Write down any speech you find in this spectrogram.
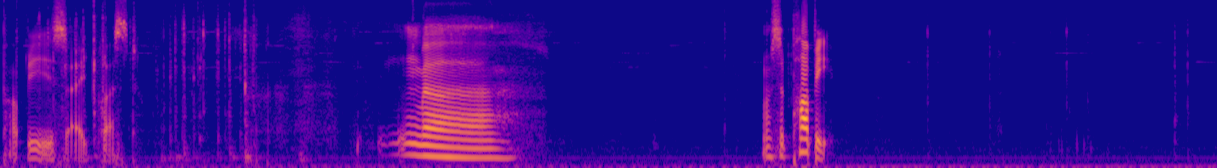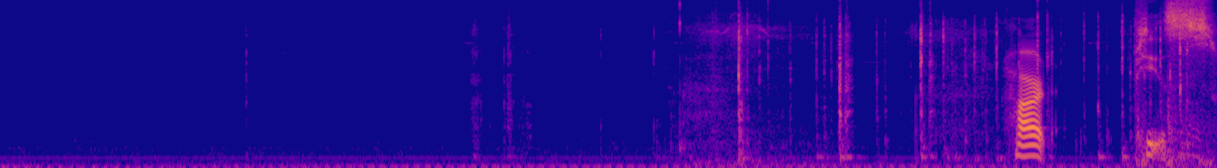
Puppy side quest. Uh, what's a puppy? Heart piece.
